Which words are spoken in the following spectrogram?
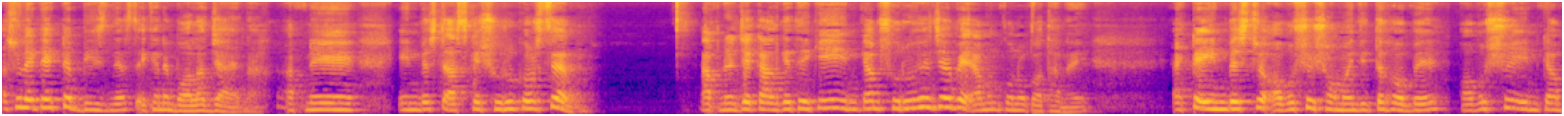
আসলে এটা একটা বিজনেস এখানে বলা যায় না। আপনি ইনভেস্ট আজকে শুরু করছেন, আপনার যে কালকে থেকেই ইনকাম শুরু হয়ে যাবে, এমন কোনো কথা নাই। একটা ইনভেস্টে অবশ্যই সময় দিতে হবে, অবশ্যই ইনকাম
